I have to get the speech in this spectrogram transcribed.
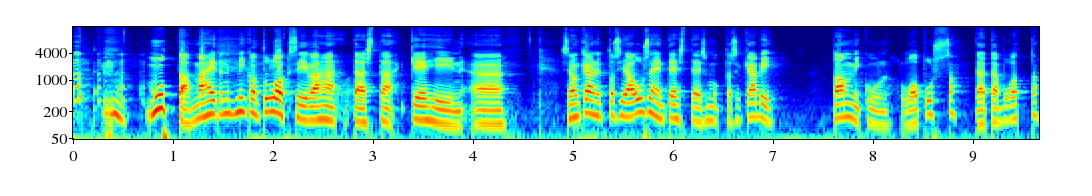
mutta mä heitän nyt Mikon tuloksia vähän tästä kehiin. Ö, Se on käynyt tosiaan usein testeissä, mutta se kävi tammikuun lopussa tätä vuotta.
